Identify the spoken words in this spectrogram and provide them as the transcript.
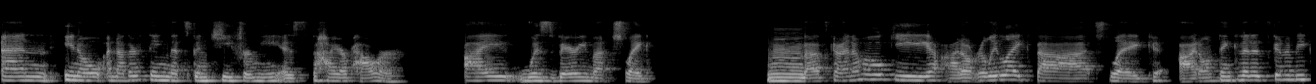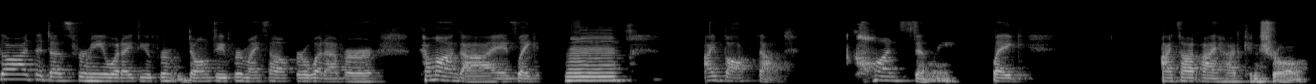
And, you know, another thing that's been key for me is the higher power. I was very much like, that's kind of hokey. I don't really like that. Like, I don't think that it's going to be God that does for me what I do for don't do for myself or whatever. Come on, guys. Like, mm, I balked that constantly. Like, I thought I had control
